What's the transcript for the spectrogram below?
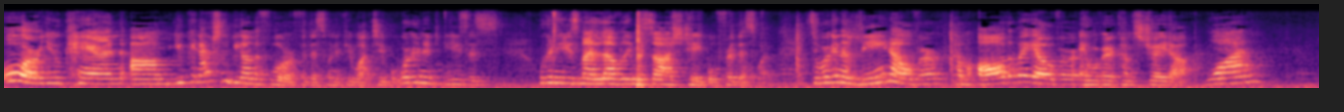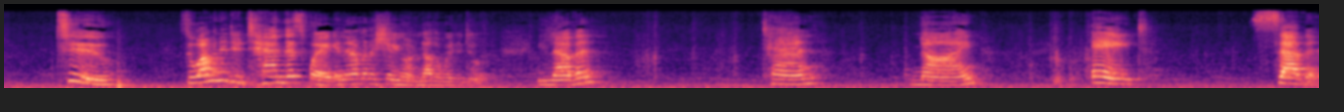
Or you can, um, you can actually be on the floor for this one if you want to, but we're gonna use this, we're gonna use my lovely massage table for this one. So we're gonna lean over, come all the way over, and we're gonna come straight up. One, two, so I'm gonna do 10 this way, and then I'm gonna show you another way to do it. 11, 10, 9, 8, 7,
